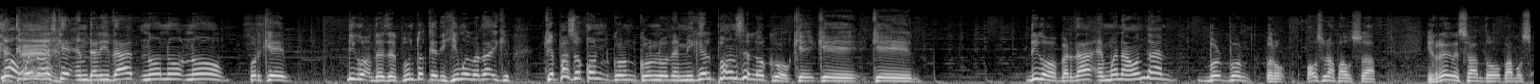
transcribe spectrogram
No, bueno, es que en realidad no, no, no, porque digo, desde el punto que dijimos, ¿verdad? ¿Qué, qué pasó con, con- con lo de Miguel Ponce, loco? Que, que, que, digo, ¿verdad? En buena onda, bueno, vamos a una pausa y regresando vamos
